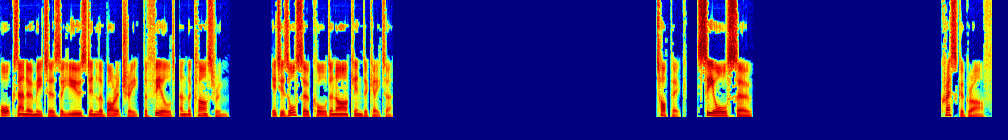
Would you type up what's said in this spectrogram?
Auxanometers are used in laboratory, the field, and the classroom. It is also called an arc indicator. See also Crescograph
